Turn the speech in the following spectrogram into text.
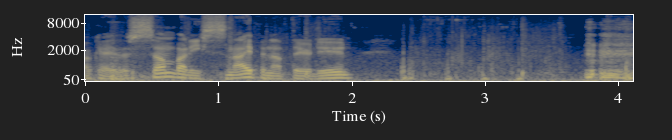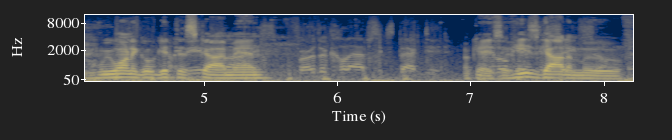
Okay, there's somebody sniping up there, dude. We want to go get this guy, man. Further collapse expected. Okay, so he's got to move.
